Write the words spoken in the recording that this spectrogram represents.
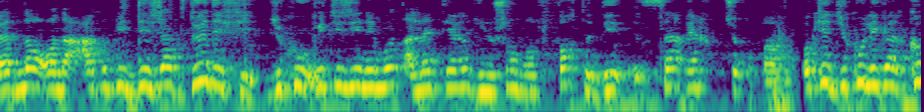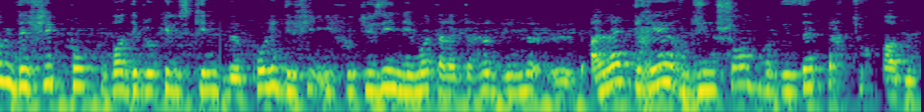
Maintenant, on a accompli déjà deux défis. Du coup, utiliser une émote à l'intérieur d'une chambre forte des imperturbables. Ok, du coup, les gars, comme défi, pour pouvoir débloquer le skin, pour les défis, il faut utiliser une émote à l'intérieur d'une euh, à l'intérieur d'une chambre des imperturbables.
